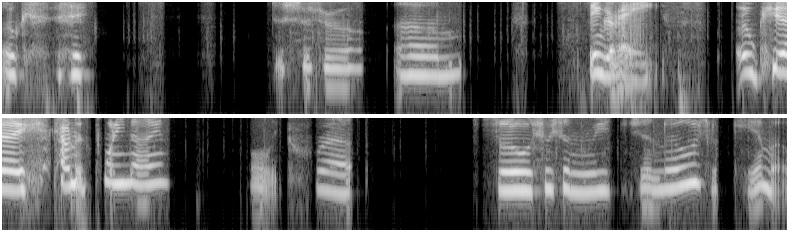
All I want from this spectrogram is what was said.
Okay. Destroy. Um, finger face. Okay, he's down to 29. Holy crap. So, should we send regionals or camo?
